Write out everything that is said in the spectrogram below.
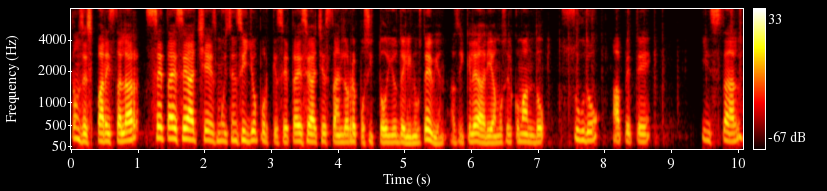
Entonces, para instalar ZSH es muy sencillo porque ZSH está en los repositorios de Linux Debian. Así que le daríamos el comando sudo apt install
